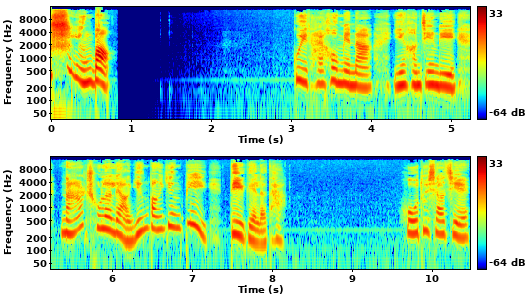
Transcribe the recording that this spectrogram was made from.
是英镑。”柜台后面呢，银行经理拿出了两英镑硬币，递给了他。糊涂小姐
